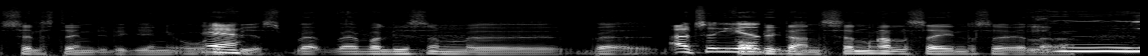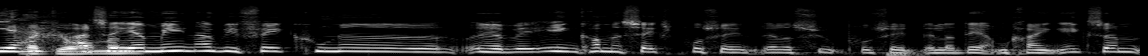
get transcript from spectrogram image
selvstændigt igen i 88? Ja. Hvad, hvad var ligesom, øh, hvad, Altså, jeg- foregik der en centralisering, eller Ja, hvad gjorde altså man? jeg mener, vi fik 100, øh, ved 1,6 procent eller 7 procent eller deromkring. Ikke? Så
